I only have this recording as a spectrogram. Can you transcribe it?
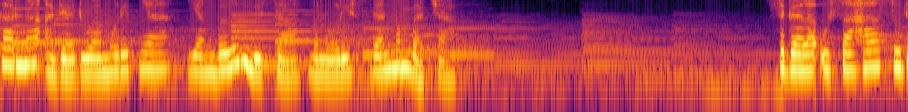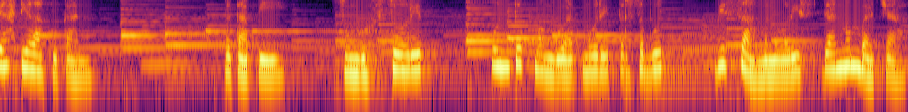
karena ada dua muridnya yang belum bisa menulis dan membaca. Segala usaha sudah dilakukan, tetapi sungguh sulit untuk membuat murid tersebut bisa menulis dan membaca.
